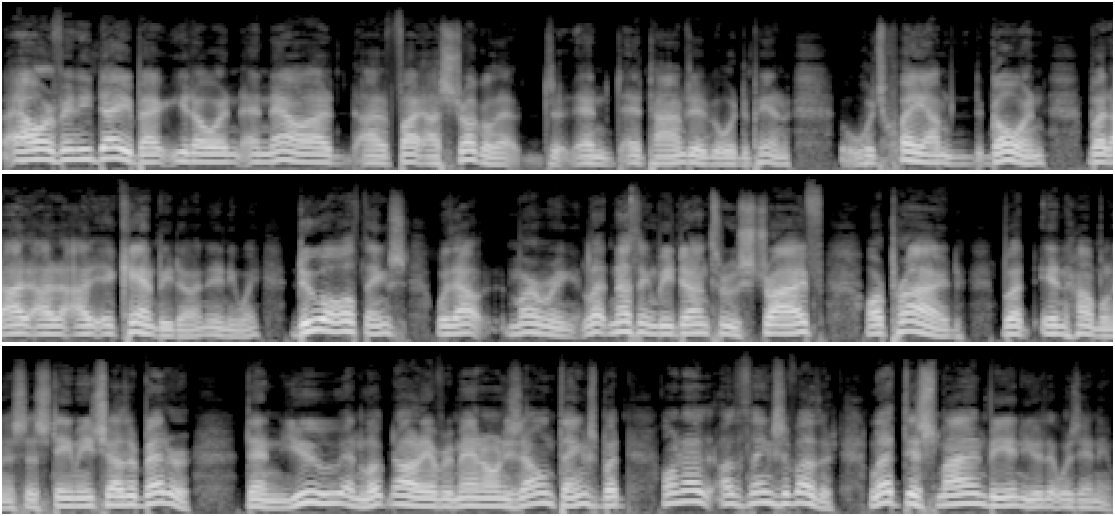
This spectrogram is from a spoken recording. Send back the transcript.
hour of any day back, you know. And, and now I I fight I struggle that, and at times it would depend which way I'm going, but I, I, I it can be done anyway. Do all things without murmuring. Let nothing be done through strife or pride, but in humbleness esteem each other better than you, and look not every man on his own things, but on other things of others. Let this mind be in you that was in him,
